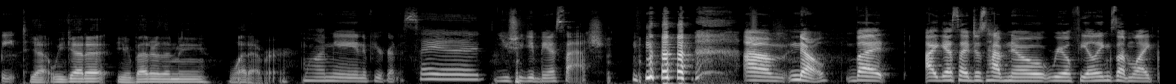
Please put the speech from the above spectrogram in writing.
meat. yeah, we get it. You're better than me. Whatever. Well, I mean, if you're gonna say it, you should give me a sash. um, no, but I guess I just have no real feelings. I'm like,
